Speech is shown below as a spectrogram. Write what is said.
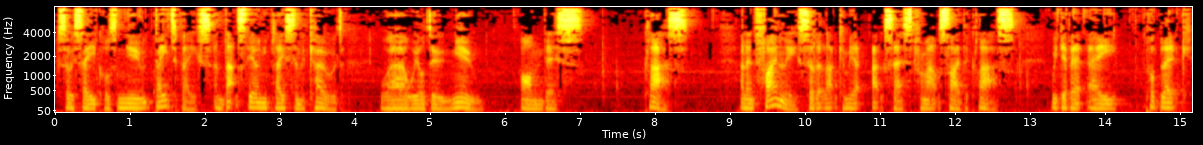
so we say equals new database, and that's the only place in the code where we'll do new on this class. And then finally, so that that can be accessed from outside the class, we give it a public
